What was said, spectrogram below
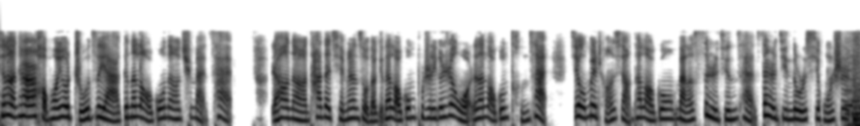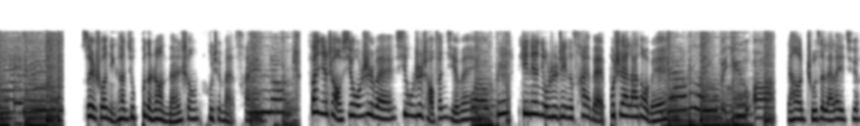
前两天好朋友竹子呀，跟她老公呢去买菜，然后呢她在前面走的，给她老公布置一个任务，让她老公囤菜，结果没成想她老公买了四十斤菜，三十斤都是西红柿。所以说你看就不能让男生出去买菜，番茄炒西红柿呗，西红柿炒番茄呗，天天就是这个菜呗，不吃还拉倒呗。然后竹子来了一句，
